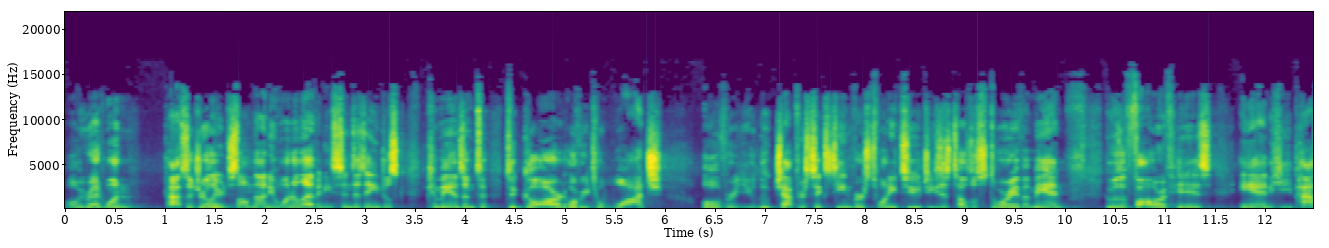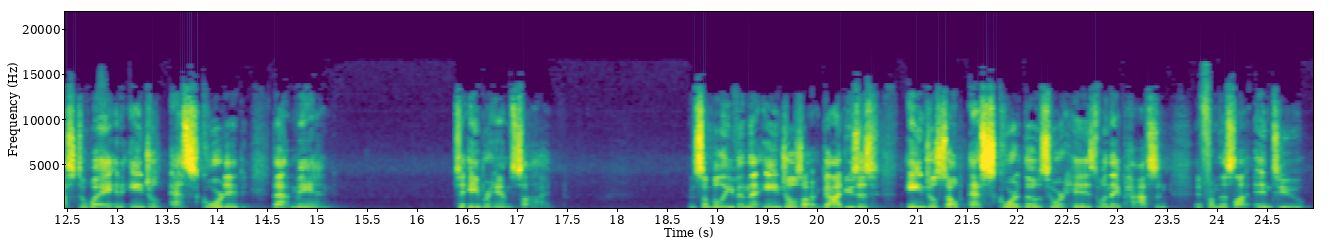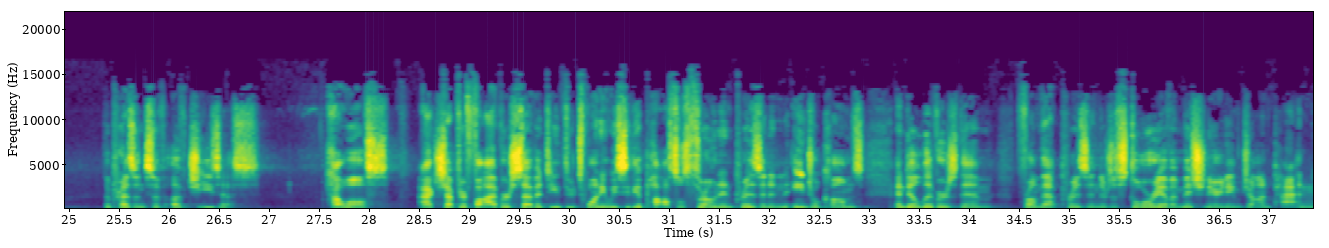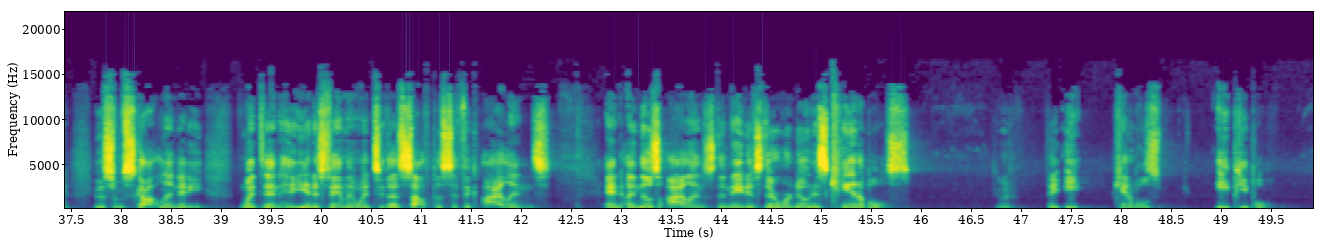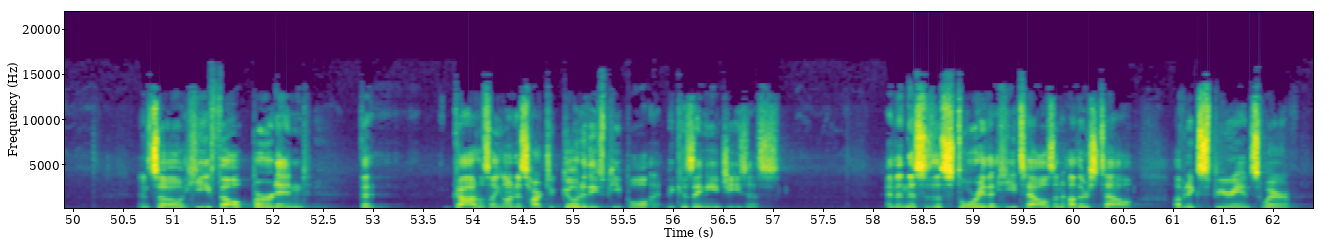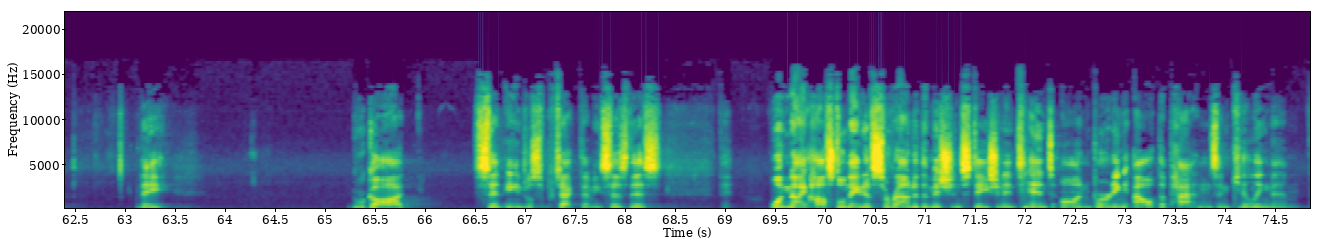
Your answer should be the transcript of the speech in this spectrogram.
Well, we read one passage earlier, in Psalm 91:11. He sends his angels, commands them to, to guard over you, to watch over you. Luke chapter 16, verse 22, Jesus tells a story of a man who was a follower of his, and he passed away, and angels escorted that man to Abraham's side. And some believe in that angels. God uses angels to help escort those who are His when they pass in, from this life into the presence of, of Jesus. How else? Acts chapter 5, verse 17 through 20, we see the apostles thrown in prison, and an angel comes and delivers them from that prison. There's a story of a missionary named John Paton who was from Scotland, and he went and he and his family went to the South Pacific Islands. And in those islands, the natives there were known as cannibals. They eat cannibals eat people. And so he felt burdened that God was laying on his heart to go to these people because they need Jesus. And then this is a story that he tells and others tell of an experience where they where God sent angels to protect them. He says this one night, hostile natives surrounded the mission station, intent on burning out the Patons and killing them.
